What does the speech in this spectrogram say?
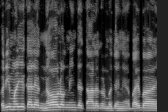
ફરી મળીએ કાલે એક નવા વ્લોગની અંદર. ત્યાં લગન બધાને બાય બાય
